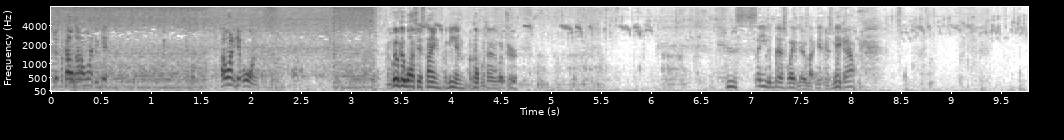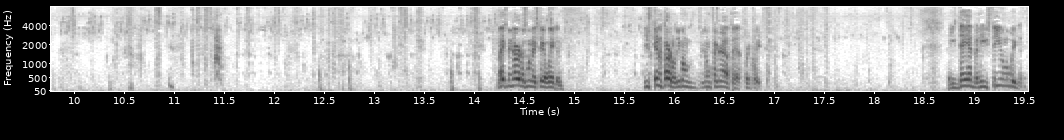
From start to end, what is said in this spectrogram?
just because I want it to get, I want to get warm. And we'll go wash this thing again a couple times, I'm sure. Let's see the best way to go about getting this neck out. Makes me nervous when they stay awakened. He's a turtle. You're going to figure out that pretty quick. He's dead, but he's still awakened.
